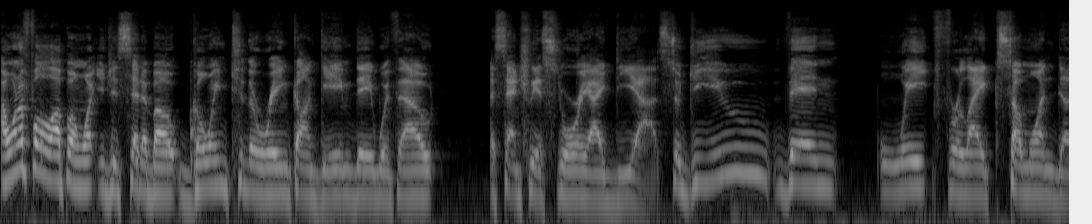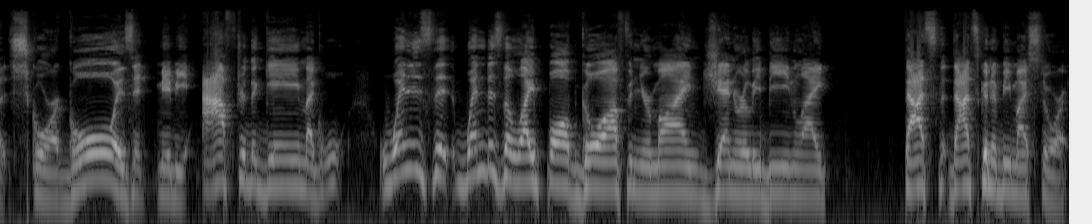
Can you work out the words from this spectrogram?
I want to follow up on what you just said about going to the rink on game day without essentially a story idea. So do you then wait for like someone to score a goal? Is it maybe after the game? Like when is the when does the light bulb go off in your mind generally being like that's that's going to be my story?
